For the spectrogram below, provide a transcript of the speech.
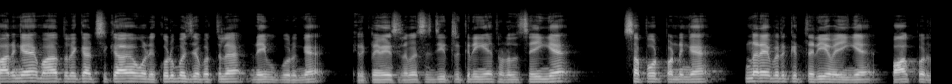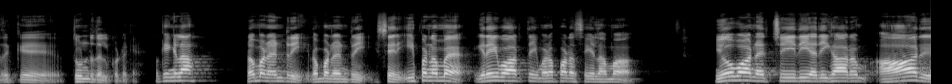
பாருங்கள் மாறா தொலைக்காட்சிக்காக உங்களுடைய குடும்ப ஜெபத்தில் நினைவு கூறுங்க. ஏற்கனவே சில பேர் செஞ்சிட்டு இருக்கிறீங்க. தொடர்ந்து செய்யுங்க. சப்போர்ட் பண்ணுங்கள் நிறைய பேருக்கு தெரிய வைங்க பார்ப்பறதுக்கு தூண்டுதல் கொடுங்க. ஓகேங்களா? ரொம்ப நன்றி ரொம்ப நன்றி. சரி இப்போ நம்ம இறைவார்த்தை மனப்பாடம் செய்யலாமா? யோவா நற்செய்தி அதிகாரம் ஆறு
